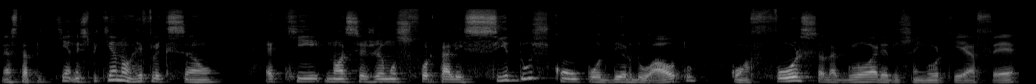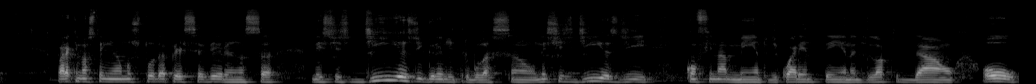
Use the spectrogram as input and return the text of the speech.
nesta pequena, nesse pequena reflexão, é que nós sejamos fortalecidos com o poder do alto, com a força da glória do Senhor, que é a fé, para que nós tenhamos toda a perseverança nestes dias de grande tribulação, nestes dias de confinamento, de quarentena, de lockdown, ou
